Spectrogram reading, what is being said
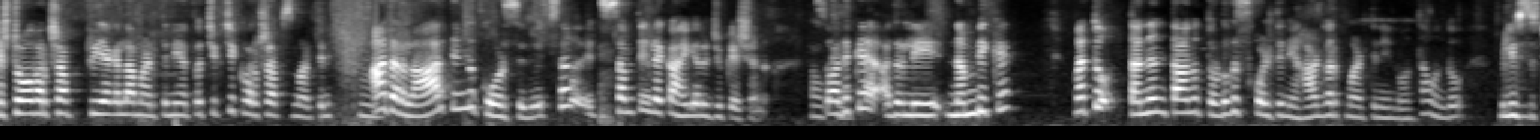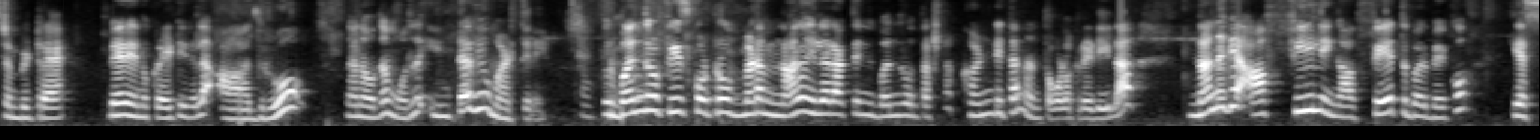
ಎಷ್ಟೋ ವರ್ಕ್ಶಾಪ್ ಫ್ರೀಯಾಗೆಲ್ಲ ಮಾಡ್ತೀನಿ ಅಥವಾ ಚಿಕ್ಕ ಚಿಕ್ಕ ವರ್ಕ್ಶಾಪ್ಸ್ ಮಾಡ್ತೀನಿ. ಆ ಥರ ಅಲ್ಲ ಆರು ತಿಂಗಳು ಕೋರ್ಸ್ ಇದು. It's it's something like higher education so ಅದಕ್ಕೆ ಅದರಲ್ಲಿ ನಂಬಿಕೆ ಮತ್ತು ತನ್ನನ್ನು ತಾನು ತೊಡಗಿಸ್ಕೊಳ್ತೀನಿ ಹಾರ್ಡ್ ವರ್ಕ್ ಮಾಡ್ತೀನಿ ಅನ್ನುವಂಥ ಒಂದು ಬಿಲೀಫ್ ಸಿಸ್ಟಮ್ ಬಿಟ್ಟರೆ ಬೇರೆ ಏನು ಕ್ರೈಟೀರಿಯಲ್ಲ ಆದರೂ ನಾನು ಅವ್ರನ್ನ ಮೊದಲು ಇಂಟರ್ವ್ಯೂ ಮಾಡ್ತೀನಿ. ಇವ್ರು ಬಂದರು ಫೀಸ್ ಕೊಟ್ಟರು ಮೇಡಮ್ ನಾನು ಇಲ್ಲರಾಗ್ತೀನಿ ಬಂದರು ಅಂದ ತಕ್ಷಣ ಖಂಡಿತ ನಾನು ತೊಗೊಳಕ್ಕೆ ರೆಡಿ ಇಲ್ಲ. ನನಗೆ ಆ ಫೀಲಿಂಗ್ ಆ ಫೇತ್ ಬರಬೇಕು. ಎಸ್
